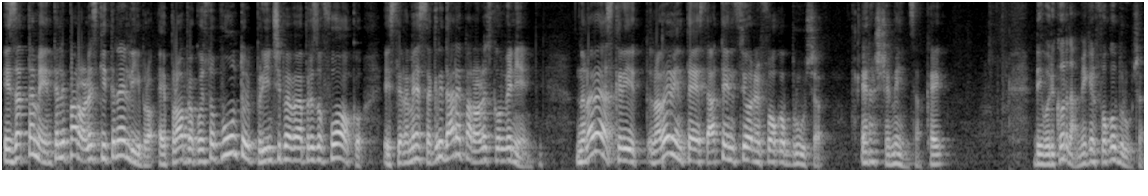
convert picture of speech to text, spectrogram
esattamente le parole scritte nel libro e proprio a questo punto il principe aveva preso fuoco e si era messo a gridare parole sconvenienti. Non aveva scritto, non aveva in testa, attenzione il fuoco brucia, era scemenza, ok? Devo ricordarmi che il fuoco brucia,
